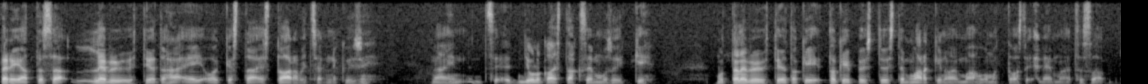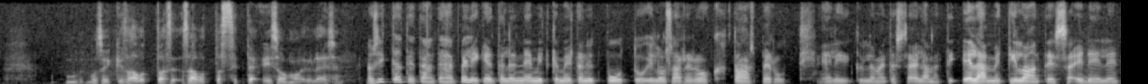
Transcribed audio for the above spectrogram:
periaatteessa levyyhtiötähän ei oikeastaan edes tarvitse nykyisin näihin julkaistakseen musiikki. Mutta levyyhtiö toki, toki pystyy sitten markkinoimaan huomattavasti enemmän, että se saa musiikki saavuttaa, saavuttaa sitten isomman yleisön. No sitten otetaan tähän pelikentälle ne, mitkä meiltä nyt puuttuu. Ilosaari Rock taas perutti. Eli kyllä me tässä elämme, elämme tilanteessa edelleen.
